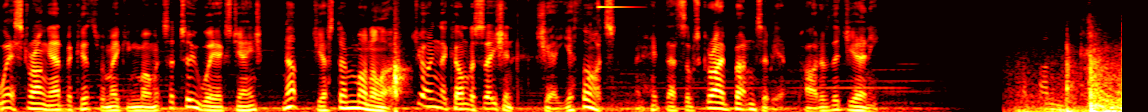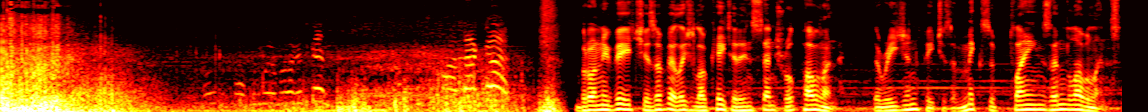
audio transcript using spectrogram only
We're strong advocates for making moments a two way exchange, not just a monologue. Join the conversation, share your thoughts, and hit that subscribe button to be a part of the journey. Broniewicz is a village located in central Poland. The region features a mix of plains and lowlands.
